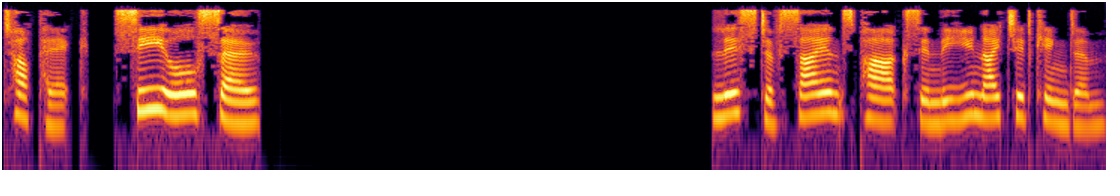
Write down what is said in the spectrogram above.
Topic See also List of science parks in the United Kingdom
